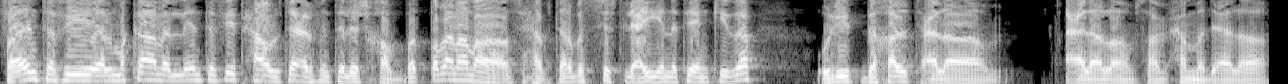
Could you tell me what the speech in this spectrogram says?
فأنت في المكان اللي أنت فيه تحاول تعرف أنت ليش خبط. طبعا أنا سحبت أنا بس شفت لي عينتين كذا وجيت دخلت على على اللهم صل محمد على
